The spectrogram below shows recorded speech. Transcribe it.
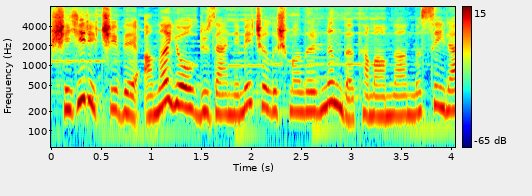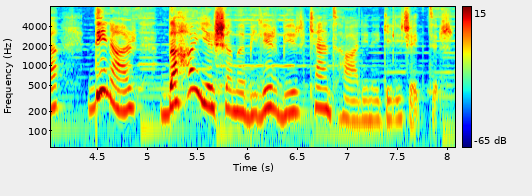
şehir içi ve ana yol düzenleme çalışmalarının da tamamlanmasıyla Dinar daha yaşanabilir bir kent haline gelecektir.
